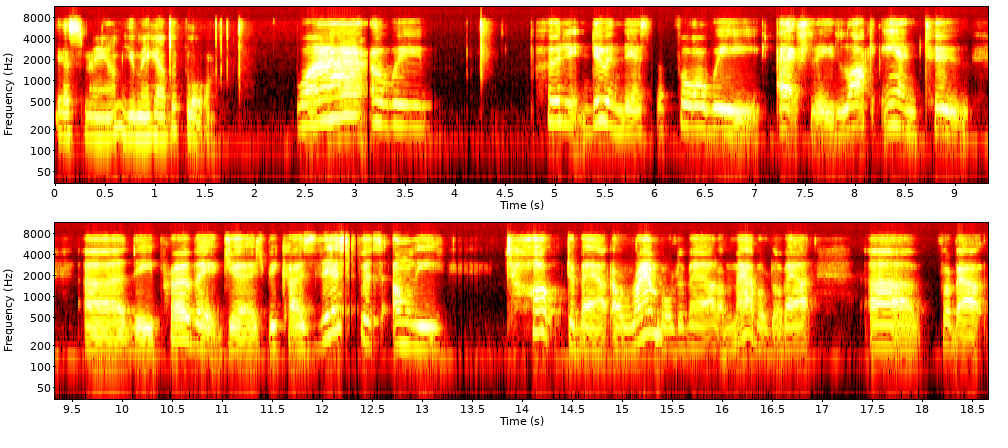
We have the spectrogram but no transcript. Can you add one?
Yes, ma'am, you may have the floor. Why are we putting, doing this before we actually lock into uh, the probate judge? Because this was only talked about or rambled about or mabbled about uh, for about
